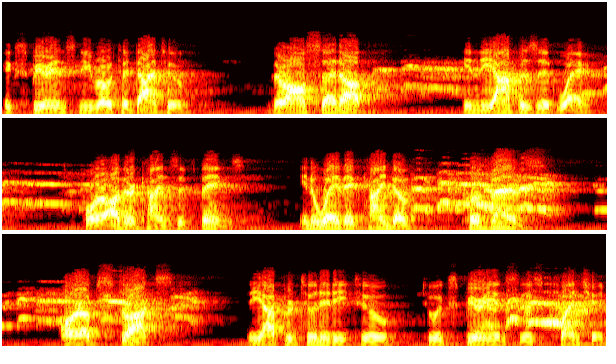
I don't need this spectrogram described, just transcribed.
experience Nirodha Dhatu. They're all set up in the opposite way for other kinds of things, in a way that kind of prevents or obstructs the opportunity to, to experience this quenching.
